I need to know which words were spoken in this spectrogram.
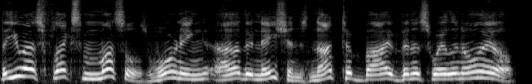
The U.S. flexed muscles, warning other nations not to buy Venezuelan oil.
